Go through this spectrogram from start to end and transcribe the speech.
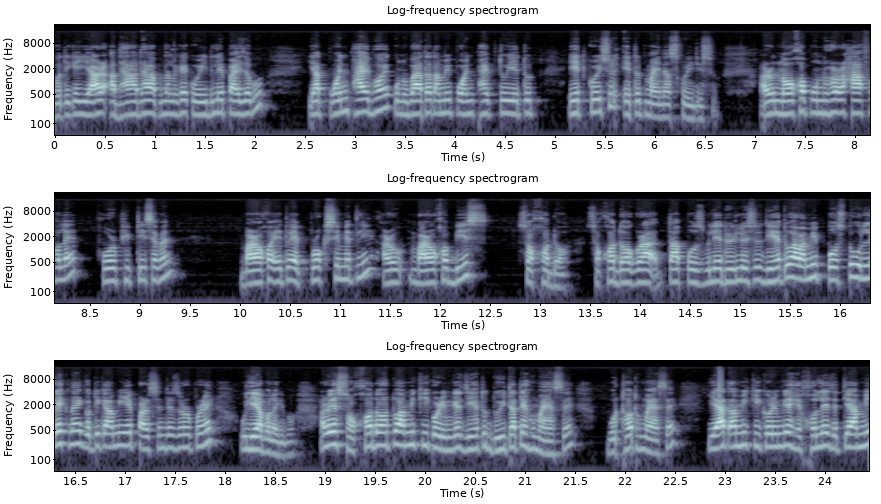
গতিকে ইয়াৰ আধা আধা আপোনালোকে কৰি দিলেই পাই যাব। ইয়াত পইণ্ট ফাইভ হয় কোনোবা এটাত আমি পইণ্ট ফাইভটো এইটোত এইট কৰিছোঁ এইটোত মাইনাছ কৰি দিছোঁ। আৰু নশ পোন্ধৰ হাফ হ'লে ফ'ৰ ফিফটি ছেভেন বাৰশ এইটো এপ্ৰক্সিমেটলি আৰু বাৰশ বিছ ছশ দহ। ছশ দহটা পষ্ট বুলিয়ে ধৰি লৈছোঁ যিহেতু আমি পষ্টটো উল্লেখ নাই গতিকে আমি এই পাৰ্চেণ্টেজৰ পৰাই উলিয়াব লাগিব। আৰু এই ছশ দহটো আমি কি কৰিমগৈ যিহেতু দুইটাতে সোমাই আছে বুথত সোমাই আছে ইয়াত আমি কি কৰিমগৈ শেষলৈ যেতিয়া আমি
